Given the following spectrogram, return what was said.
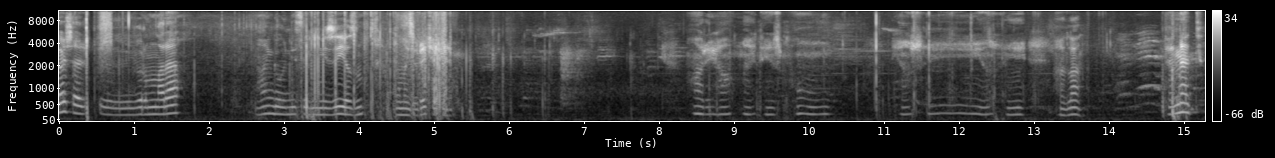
Arkadaşlar e, yorumlara hangi oyunu istediğinizi yazın. Ona göre yasi. Ha lan. İnternet.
